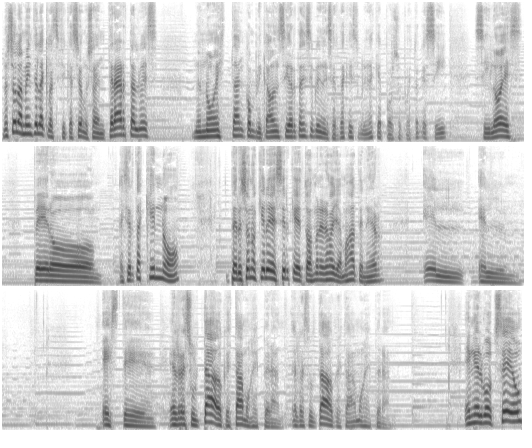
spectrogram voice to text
No solamente la clasificación, o sea, entrar tal vez no es tan complicado en ciertas disciplinas, en ciertas disciplinas que por supuesto que sí, sí lo es, pero hay ciertas que no, pero eso no quiere decir que de todas maneras vayamos a tener el, el, este, el resultado que estábamos esperando, el resultado que estábamos esperando. En el boxeo,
